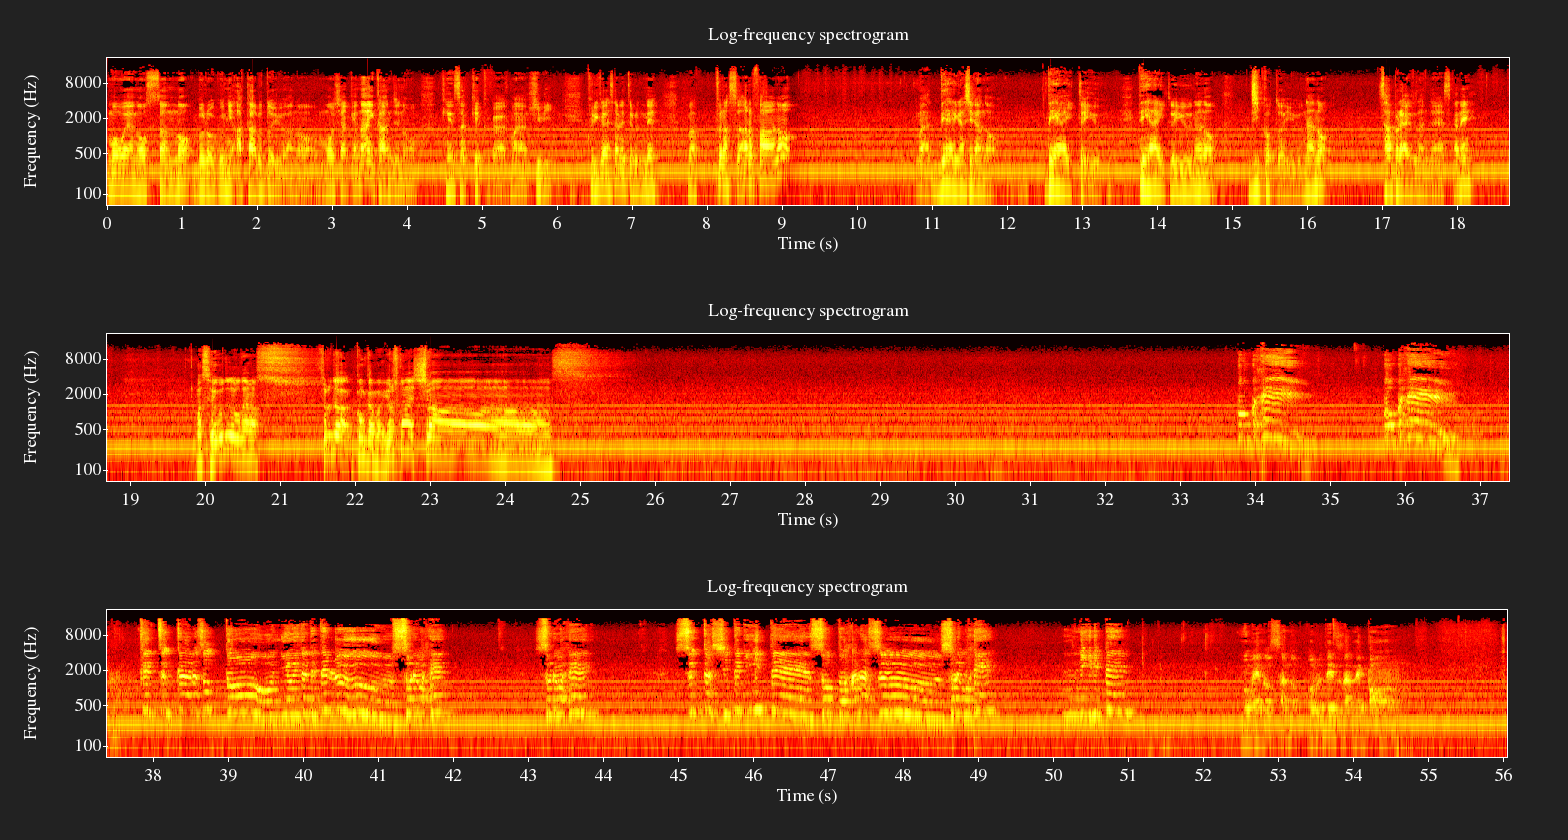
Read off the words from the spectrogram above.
桃屋のおっさんのブログに当たるというあの申し訳ない感じの検索結果が、まあ、日々繰り返されてるんで、まあ、プラスアルファの、まあ、出会い頭の出会いという出会いという名の事故という名のサプライズなんじゃないですかね。まあそういうことでございます。それでは今回もよろしくお願いします。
